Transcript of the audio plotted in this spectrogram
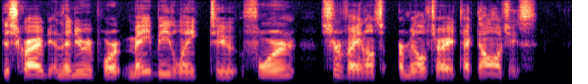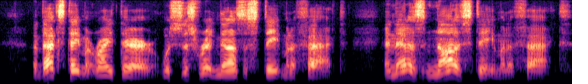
described in the new report may be linked to foreign surveillance or military technologies. Now, that statement right there was just written down as a statement of fact, and that is not a statement of fact.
